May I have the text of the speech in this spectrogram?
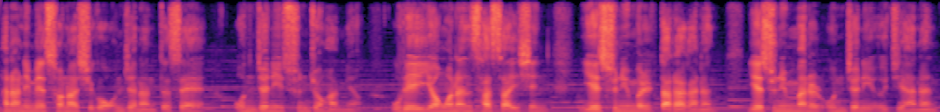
하나님의 선하시고 온전한 뜻에 온전히 순종하며 우리의 영원한 사사이신 예수님을 따라가는 예수님만을 온전히 의지하는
